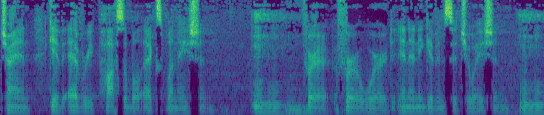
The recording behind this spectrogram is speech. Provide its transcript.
try and give every possible explanation mm-hmm. for for a word in any given situation. Mm-hmm.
